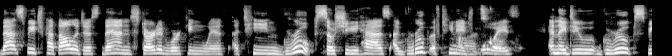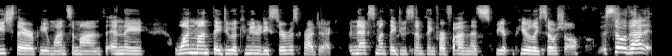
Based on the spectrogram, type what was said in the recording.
That speech pathologist then started working with a teen group. So she has a group of teenage oh, boys, cool. and they do group speech therapy once a month. And they one month they do a community service project the next month they do something for fun that's purely social. So that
